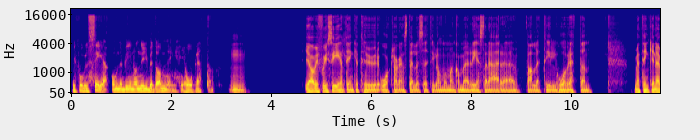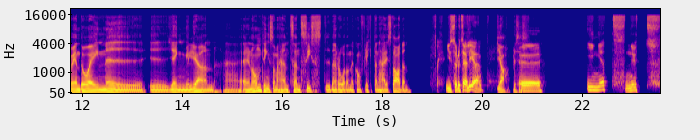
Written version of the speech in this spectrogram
vi får väl se om det blir någon ny bedömning i hovrätten. Mm. Ja, vi får ju se helt enkelt hur åklagaren ställer sig till om, om man kommer resa det här eh, fallet till hovrätten. Men jag tänker när vi ändå är inne i, i gängmiljön, eh, är det någonting som har hänt sen sist i den rådande konflikten här i staden? I Södertälje, Ja, precis. eh, inget nytt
